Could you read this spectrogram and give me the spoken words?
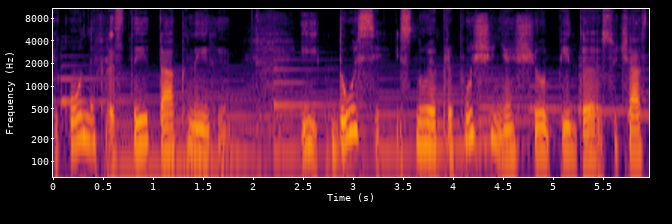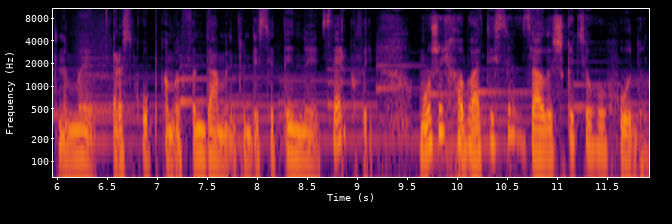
ікони, хрести та книги. І досі існує припущення, що під е, сучасними розкопками фундаменту Десятинної церкви можуть ховатися залишки цього ходу.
